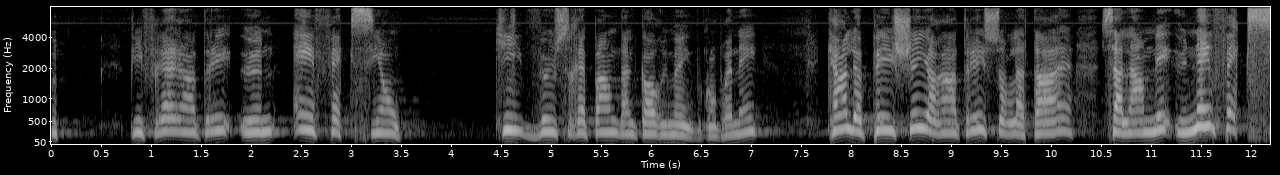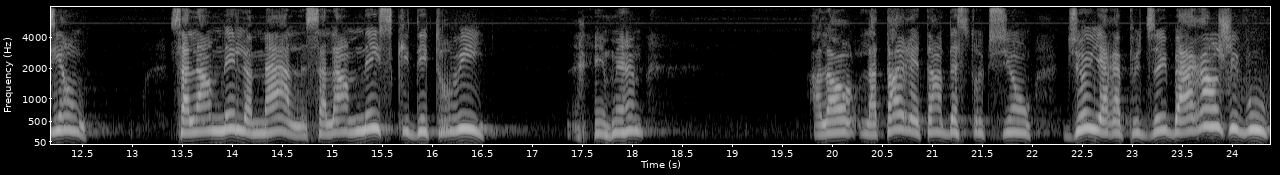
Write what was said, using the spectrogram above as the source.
puis il ferait rentrer une infection qui veut se répandre dans le corps humain. Vous comprenez? quand le péché est rentré sur la terre, ça l'a emmené une infection. Ça l'a emmené le mal. Ça l'a emmené ce qui détruit. Amen. Alors, la terre est en destruction. Dieu y aurait pu dire, ben, arrangez-vous.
